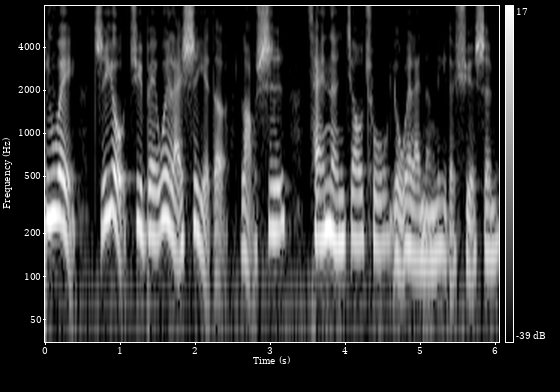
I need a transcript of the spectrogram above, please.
因为只有具备未来视野的老师，才能教出有未来能力的学生。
